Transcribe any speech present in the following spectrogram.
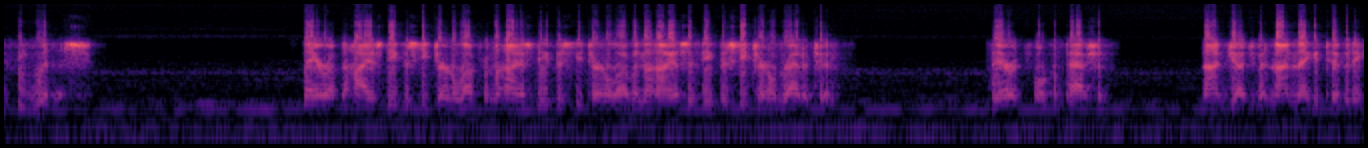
to be with us. They are of the highest, deepest eternal love from the highest, deepest eternal love and the highest and deepest eternal gratitude. They're in full compassion, non judgment, non negativity,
